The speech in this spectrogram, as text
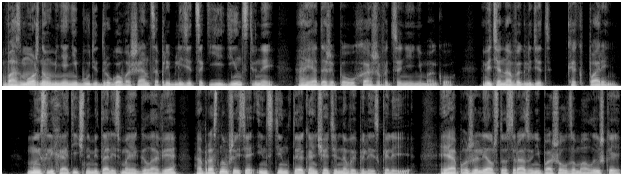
Возможно, у меня не будет другого шанса приблизиться к единственной, а я даже поухаживать за ней не могу. Ведь она выглядит как парень. Мысли хаотично метались в моей голове, а проснувшиеся инстинкты окончательно выбили из колеи. Я пожалел, что сразу не пошел за малышкой,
